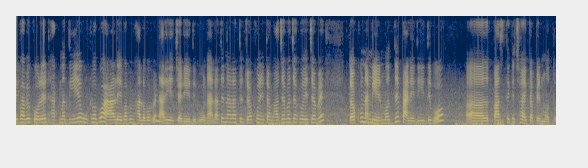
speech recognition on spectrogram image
এভাবে করে ঢাকনা দিয়ে উঠাবো আর এভাবে ভালোভাবে নাড়িয়ে চাড়িয়ে দেবো। নাড়াতে নাড়াতে যখন এটা ভাজা ভাজা হয়ে যাবে, তখন আমি এর মধ্যে পানি দিয়ে দেবো পাঁচ থেকে ছয় কাপের মতো।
